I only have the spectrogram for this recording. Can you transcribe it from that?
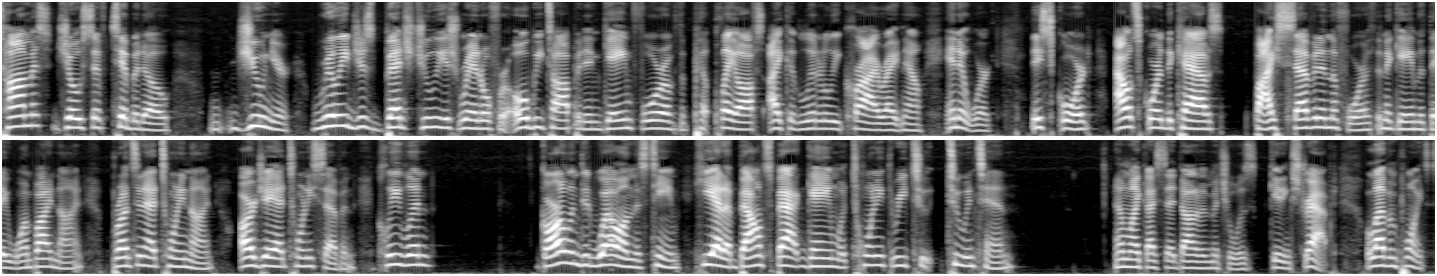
Thomas Joseph Thibodeau Jr. really just benched Julius Randle for Obi Toppin in game four of the p- playoffs. I could literally cry right now. And it worked. They scored, outscored the Cavs by seven in the fourth in a game that they won by nine. Brunson had 29. RJ had 27. Cleveland Garland did well on this team. He had a bounce back game with 23 2, 2 and 10. And like I said, Donovan Mitchell was getting strapped. 11 points,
